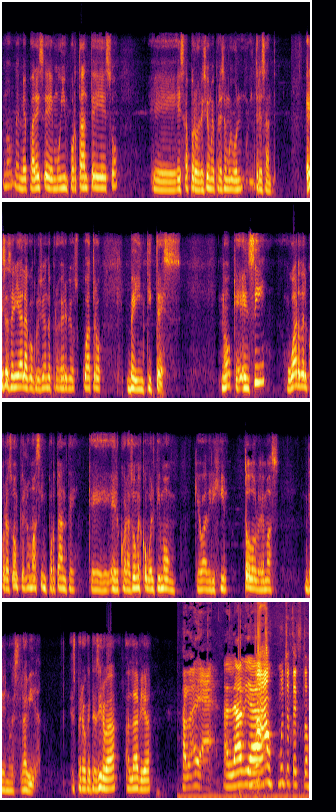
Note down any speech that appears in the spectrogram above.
¿no? me, me parece muy importante eso, eh, esa progresión me parece muy, interesante. Esa sería la conclusión de Proverbios 4:23, ¿no? que en sí guarda el corazón, que es lo más importante, que el corazón es como el timón que va a dirigir todo lo demás de nuestra vida. Espero que te sirva, Alavia. Alabia. ¡Wow! Mucho texto.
